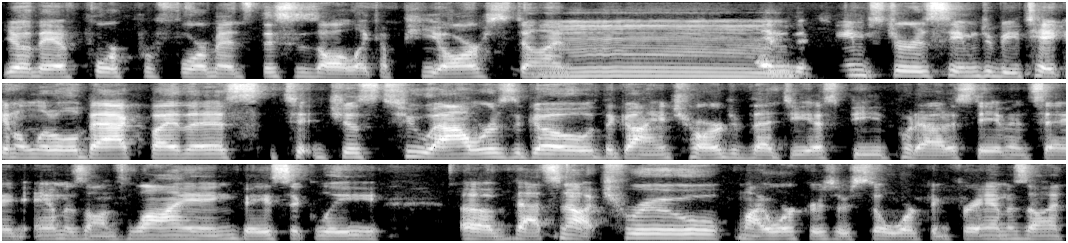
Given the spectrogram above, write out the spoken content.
you know they have poor performance. This is all like a pr stunt. Mm. and the teamsters seem to be taken a little aback by this. T- just two hours ago the guy in charge of that dsp put out a statement saying amazon's lying basically uh, that's not true. My workers are still working for amazon.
